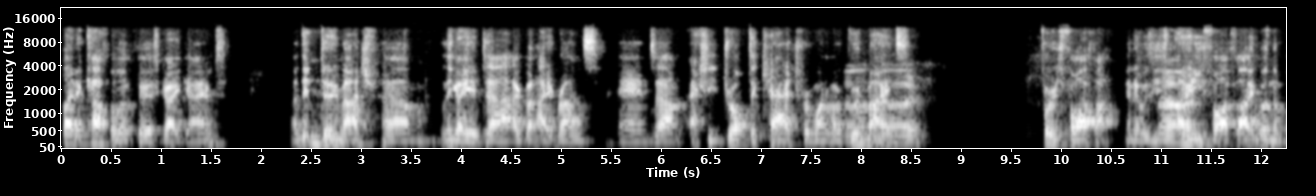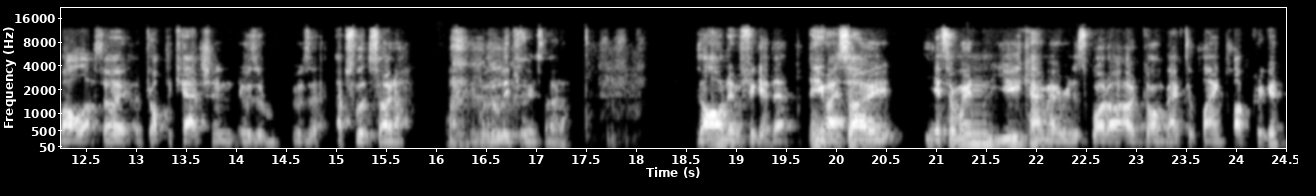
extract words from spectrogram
played a couple of first grade games. I didn't do much. Um, I think I had uh, I got eight runs and um, actually dropped a catch from one of my good oh, mates no. for his fifer, and it was his no. only fifer. He wasn't a bowler, so I dropped the catch, and it was a it was an absolute soda. It was a literally a soda. So I'll never forget that. Anyway, so yeah, so when you came over into squad, I, had gone back to playing club cricket,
